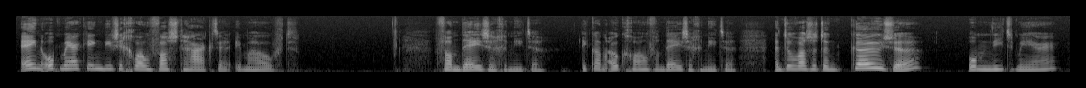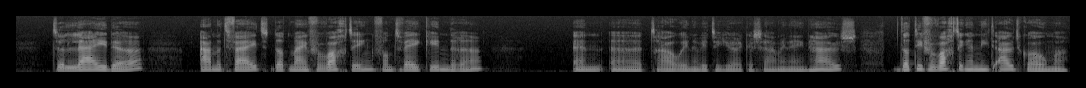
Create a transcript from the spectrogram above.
één opmerking die zich gewoon vasthaakte in mijn hoofd. Van deze genieten. Ik kan ook gewoon van deze genieten. En toen was het een keuze om niet meer te lijden aan het feit dat mijn verwachting van twee kinderen en uh, trouwen in een witte jurk en samen in één huis, dat die verwachtingen niet uitkomen.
